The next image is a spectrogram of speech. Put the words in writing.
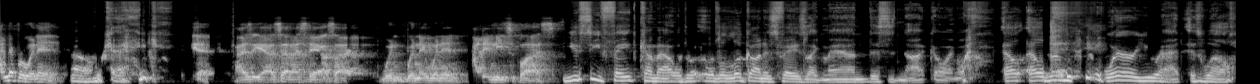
I never went in. Oh, okay. I, yeah, I said I stay outside when, when they went in. I didn't need supplies. you see Fate come out with, a- with a look on his face like, man, this is not going well. El- Eldrin, where are you at as well?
